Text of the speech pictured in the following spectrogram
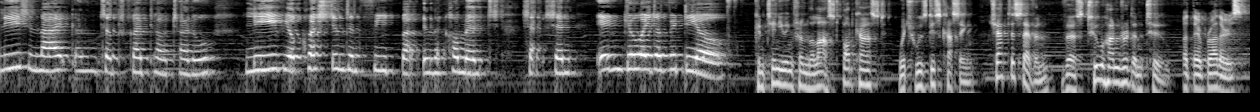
like and subscribe to our channel. Leave your questions and feedback in the comments section. Enjoy the video. Continuing from the last podcast, which was discussing chapter 7, verse 202. But their brothers,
